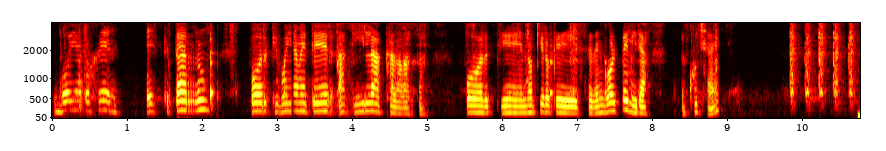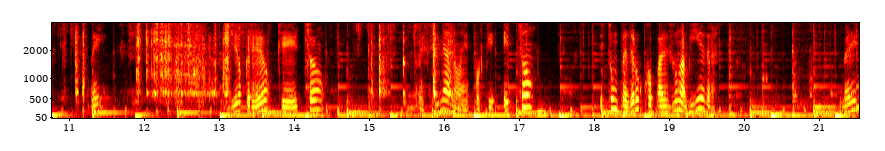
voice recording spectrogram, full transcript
Voy a coger este tarro porque voy a meter aquí las calabazas, porque no quiero que se den golpe. Mira, escucha, ¿eh? ¿Veis? Yo creo que esto resina no es, porque esto esto es un pedrusco, parece una piedra. ¿Veis?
